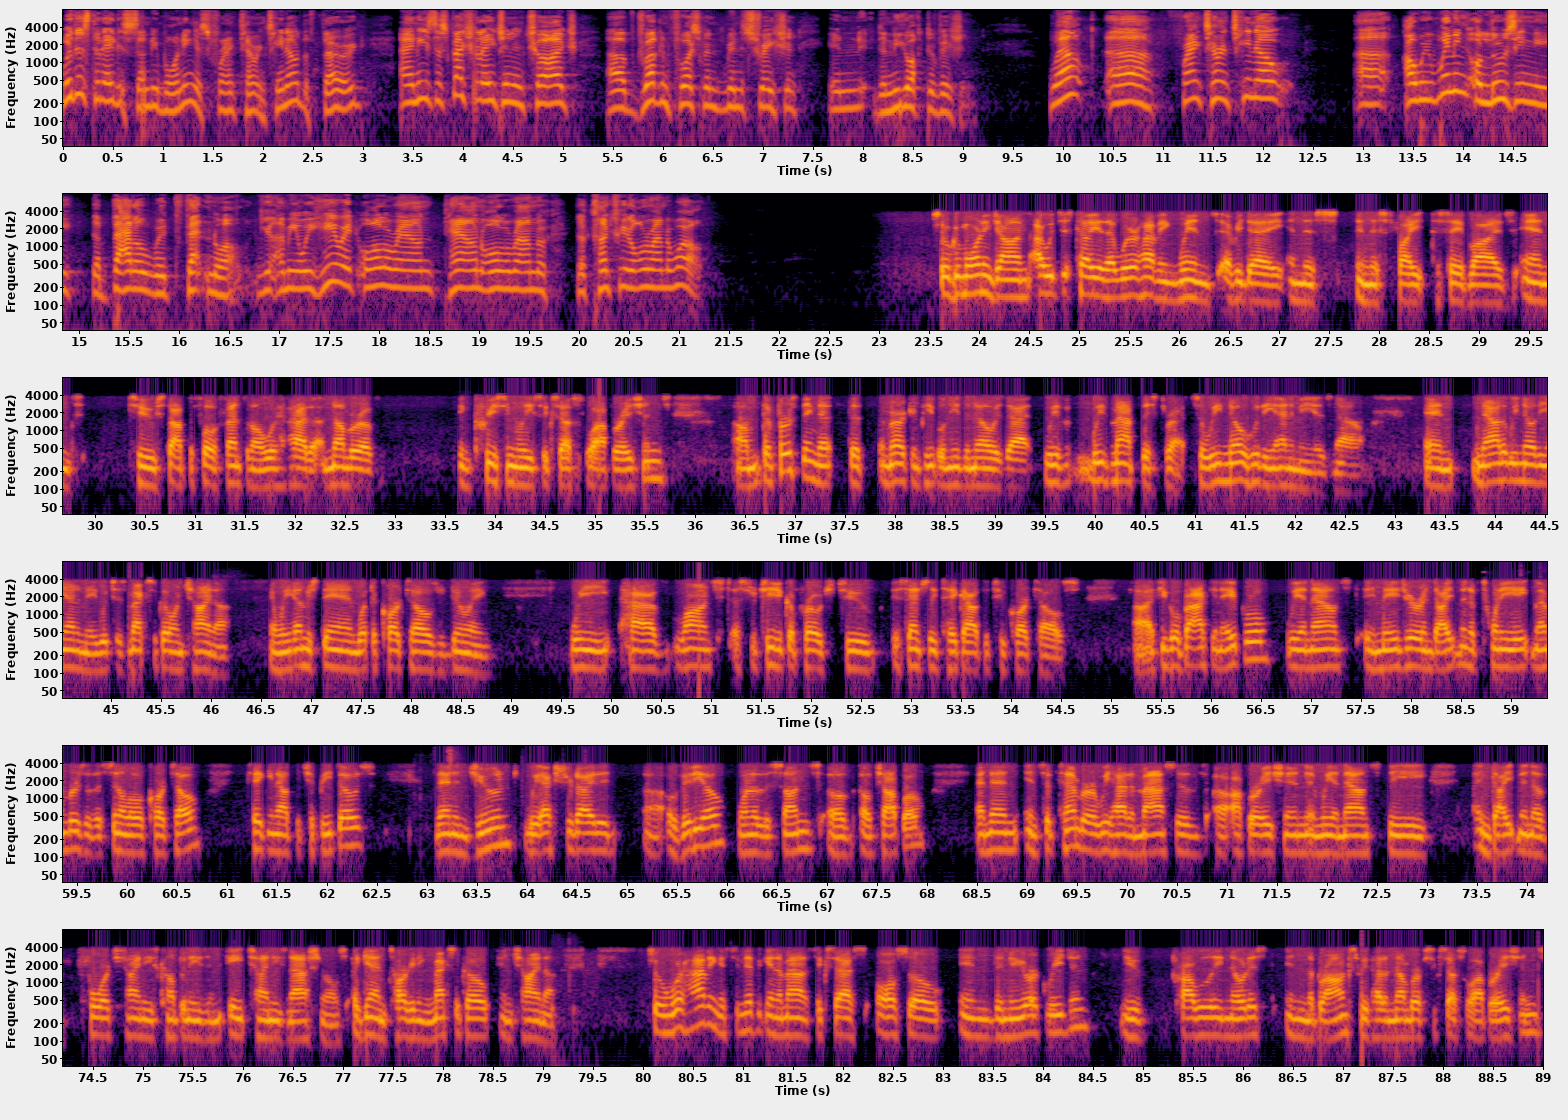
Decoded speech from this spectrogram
With us today this Sunday morning is Frank Tarantino III, and he's the special agent in charge of Drug Enforcement Administration in the New York Division. Well, uh, Frank Tarantino, uh, are we winning or losing the, the battle with fentanyl? You, I mean, we hear it all around town, all around the, the country, all around the world. So, good morning, John. I would just tell you that we're having wins every day in this in this fight to save lives and to stop the flow of fentanyl. We've had a number of increasingly successful operations. Um, the first thing that, that American people need to know is that we've we've mapped this threat, so we know who the enemy is now. And now that we know the enemy, which is Mexico and China, and we understand what the cartels are doing, we have launched a strategic approach to essentially take out the two cartels. Uh, if you go back in April, we announced a major indictment of 28 members of the Sinaloa cartel, taking out the Chapitos. Then in June, we extradited uh, Ovidio, one of the sons of El Chapo. And then in September, we had a massive uh, operation and we announced the indictment of four Chinese companies and eight Chinese nationals, again, targeting Mexico and China. So we're having a significant amount of success also in the New York region. You've probably noticed in the Bronx, we've had a number of successful operations.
